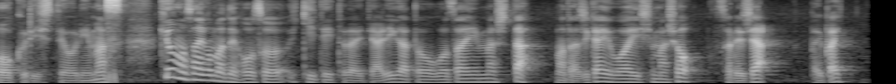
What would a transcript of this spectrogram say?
お送りしております。今日も最後まで放送聞いていただいてありがとうございました。また次回お会いしましょう。それじゃバイバイ。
